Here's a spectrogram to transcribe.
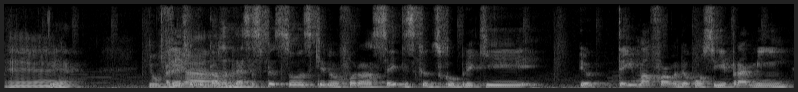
É. é. Eu vi Aliás, foi por causa dessas pessoas que não foram aceitas que eu descobri que eu tenho uma forma de eu conseguir para mim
